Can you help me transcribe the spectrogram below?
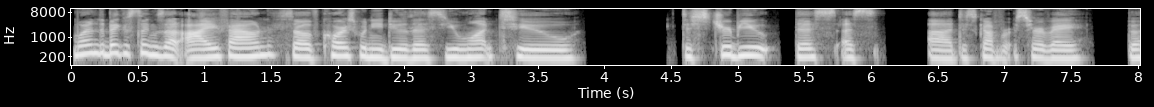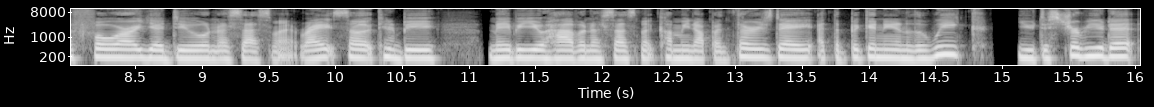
one of the biggest things that I found, so of course when you do this, you want to distribute this as uh, discomfort survey before you do an assessment, right? So it can be maybe you have an assessment coming up on Thursday at the beginning of the week, you distribute it.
